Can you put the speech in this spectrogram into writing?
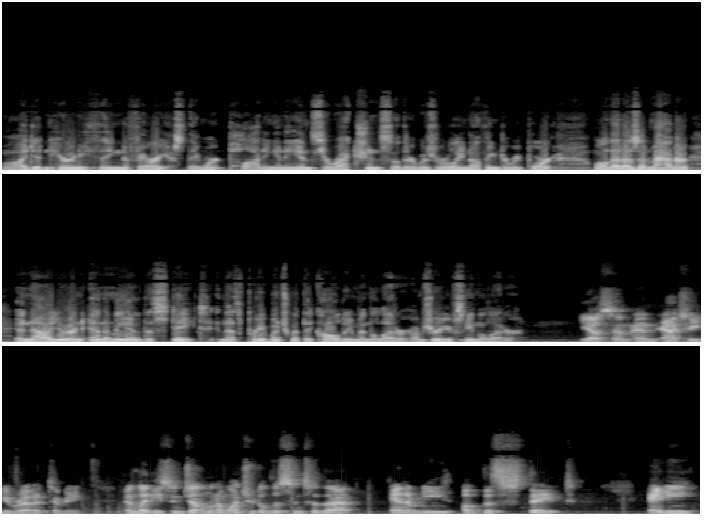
Well, I didn't hear anything nefarious. They weren't plotting any insurrection, so there was really nothing to report. Well, that doesn't matter, and now you're an enemy of the state. And that's pretty much what they called him in the letter. I'm sure you've seen the letter. Yes, and, and actually, he read it to me. And ladies and gentlemen, I want you to listen to that enemy of the state. Any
